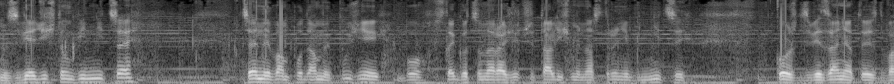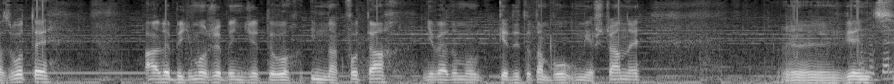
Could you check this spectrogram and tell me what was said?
yy, zwiedzić tą winnicę. Ceny Wam podamy później, bo z tego co na razie czytaliśmy na stronie winnicy, koszt zwiedzania to jest 2 zł, ale być może będzie to inna kwota. Nie wiadomo kiedy to tam było umieszczane. Yy, więc.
